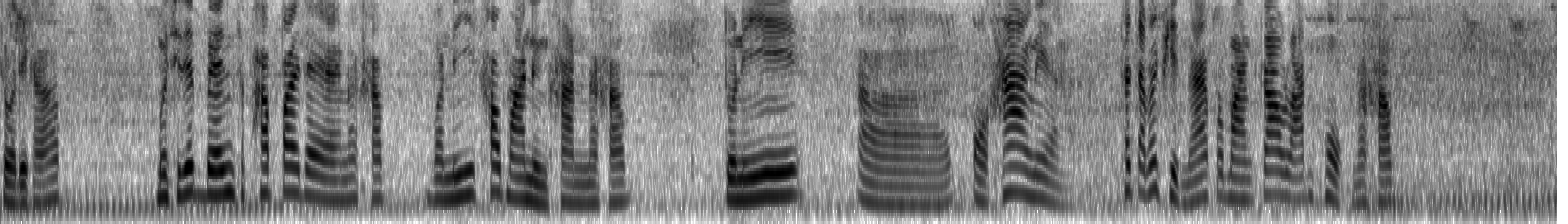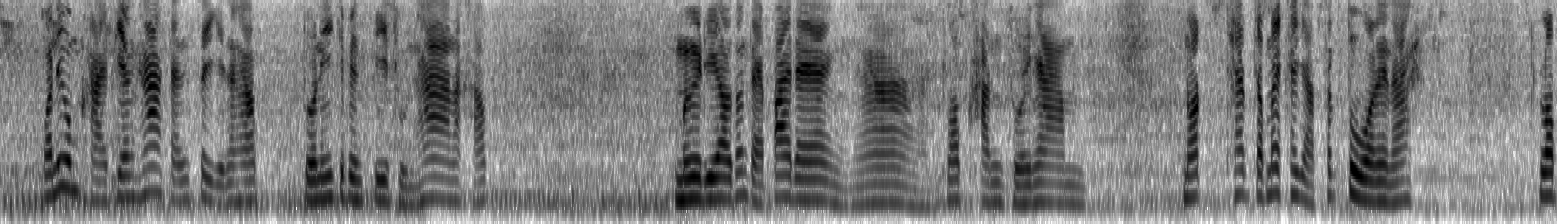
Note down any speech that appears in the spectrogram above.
สวัสดีครับ Mercedes-Benz สภาพป้ายแดงนะครับ วันนี้เข้ามา 1 คันนะครับ ตัวนี้ออกห้างเนี่ย ถ้าจำไม่ผิดนะประมาณ9ล้าน6นะครับ วันนี้ผมขายเพียง5 4 0 0 0นะครับ ตัวนี้จะเป็นปี 05 นะครับ มือเดียวตั้งแต่ป้ายแดงอรอบคันสวยงามน็อตแทบจะไม่ขยับสักตัวเลยนะ รอบ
